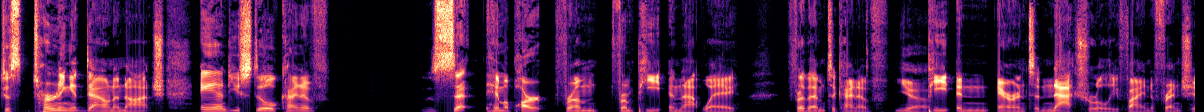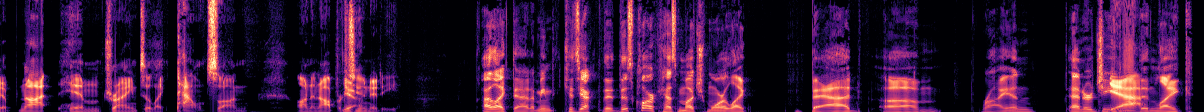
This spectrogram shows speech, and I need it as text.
just turning it down a notch, and you still kind of set him apart from from Pete in that way for them to kind of Yeah. Pete and Erin to naturally find a friendship, not him trying to like pounce on on an opportunity. I like that. I mean, because yeah, th- this Clark has much more like bad um, Ryan energy Yeah. than like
